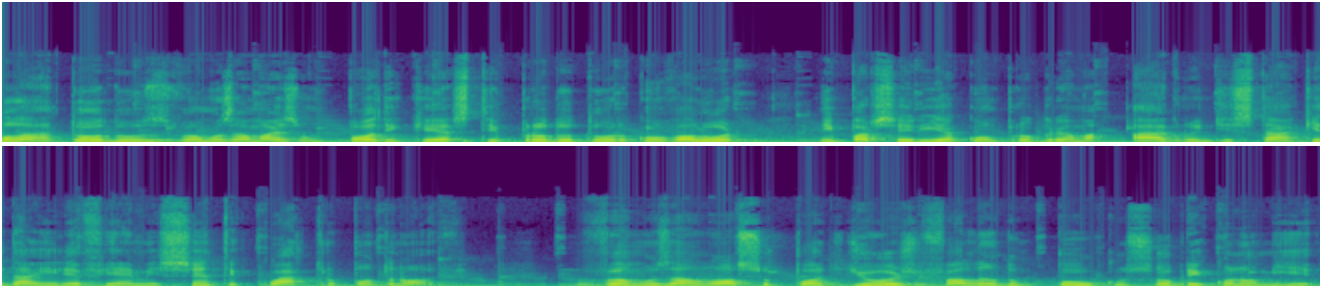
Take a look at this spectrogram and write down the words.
Olá a todos, vamos a mais um podcast Produtor com Valor, em parceria com o programa Agro em Destaque da Ilha FM 104.9. Vamos ao nosso pod de hoje falando um pouco sobre economia.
